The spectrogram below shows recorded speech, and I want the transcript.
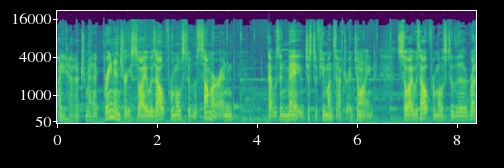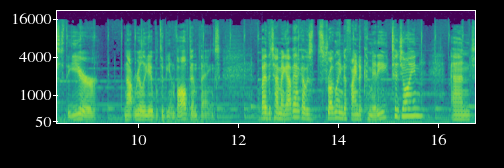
I had a traumatic brain injury. So I was out for most of the summer, and that was in May, just a few months after I joined. So I was out for most of the rest of the year, not really able to be involved in things. By the time I got back, I was struggling to find a committee to join, and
